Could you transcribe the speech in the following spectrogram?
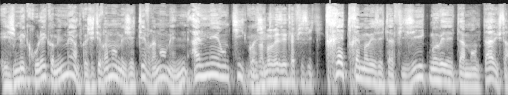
Et je m'écroulais comme une merde, quoi. J'étais vraiment, mais j'étais vraiment, mais anéanti, quoi. Dans un mauvais état physique. très, très mauvais état physique, mauvais état mental, etc.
